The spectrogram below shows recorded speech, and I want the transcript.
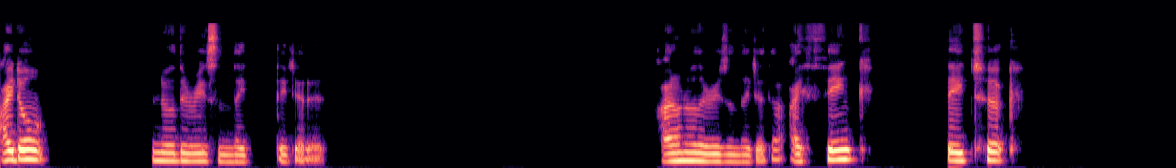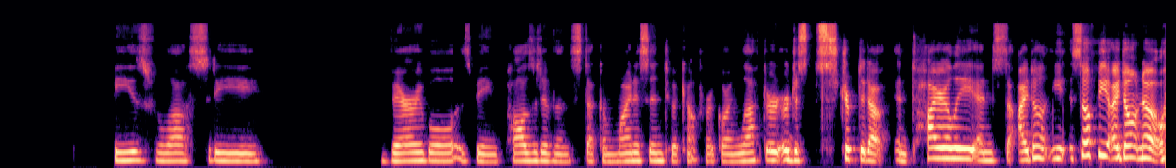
I don't know the reason they they did it. I don't know the reason they did that. I think they took B's velocity variable as being positive, then stuck a minus in to account for it going left, or, or just stripped it out entirely. And so I don't, Sophie, I don't know.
